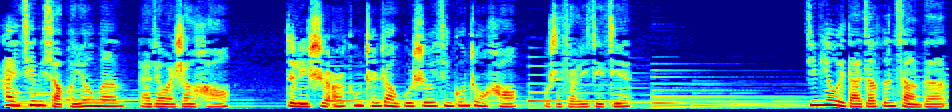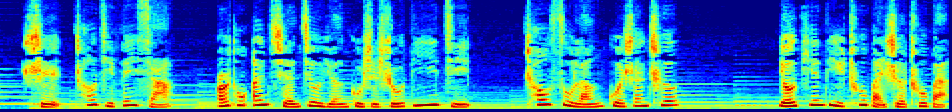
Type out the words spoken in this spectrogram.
嗨，亲爱的小朋友们，大家晚上好！这里是儿童成长故事微信公众号，我是小黎姐姐。今天为大家分享的是《超级飞侠儿童安全救援故事书》第一集《超速狼过山车》，由天地出版社出版。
